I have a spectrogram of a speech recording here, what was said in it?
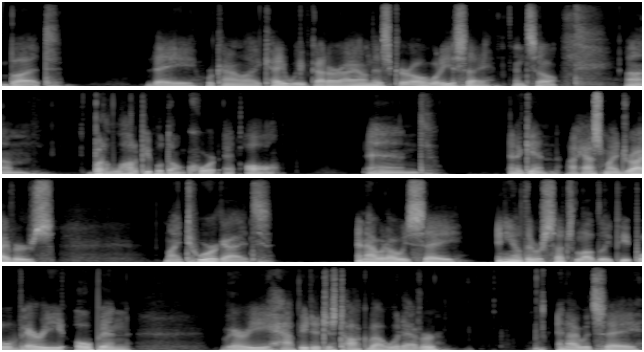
but they were kind of like, Hey, we've got our eye on this girl. What do you say? And so, um, but a lot of people don't court at all. And, and again, I asked my drivers, my tour guides, and I would always say, and you know, they were such lovely people, very open, very happy to just talk about whatever. And I would say,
